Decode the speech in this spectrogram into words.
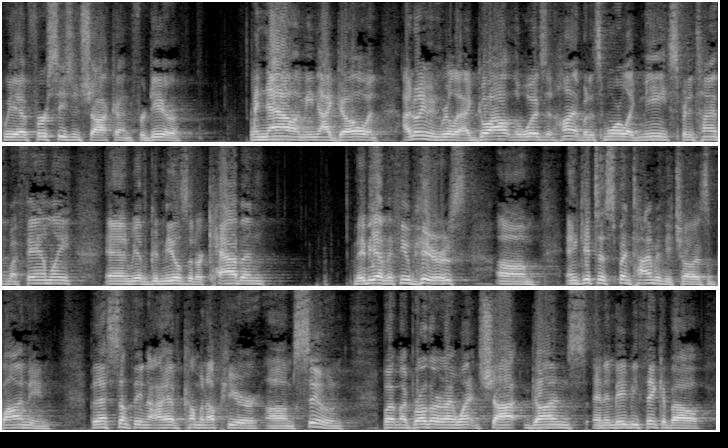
we have first season shotgun for deer. And now, I mean, I go and I don't even really, I go out in the woods and hunt, but it's more like me spending time with my family and we have good meals at our cabin. Maybe have a few beers, um, and get to spend time with each other. It's bonding. But that's something I have coming up here um, soon. But my brother and I went and shot guns, and it made me think about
